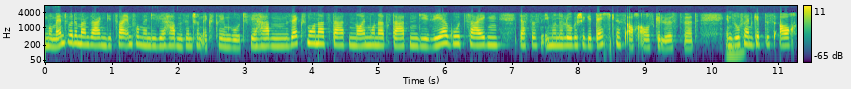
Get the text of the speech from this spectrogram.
Im Moment würde man sagen, die zwei Impfungen, die wir haben, sind schon extrem gut. Wir haben sechs Monatsdaten, neun Monatsdaten, die sehr gut zeigen, dass das immunologische Gedächtnis auch ausgelöst wird. Insofern gibt es auch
